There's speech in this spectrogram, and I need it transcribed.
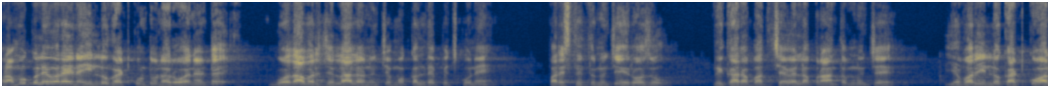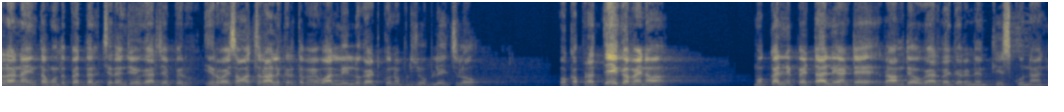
ప్రముఖులు ఎవరైనా ఇల్లు కట్టుకుంటున్నారు అని అంటే గోదావరి జిల్లాల నుంచి మొక్కలు తెప్పించుకునే పరిస్థితి నుంచి ఈరోజు వికారాబాద్ చెవెళ్ళ ప్రాంతం నుంచే ఎవరు ఇల్లు కట్టుకోవాలన్న ఇంతకుముందు పెద్దలు చిరంజీవి గారు చెప్పారు. ఇరవై సంవత్సరాల క్రితమే వాళ్ళు ఇల్లు కట్టుకున్నప్పుడు జూబ్లీచ్లో ఒక ప్రత్యేకమైన మొక్కల్ని పెట్టాలి అంటే రామ్దేవ్ గారి దగ్గర నేను తీసుకున్నాను.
